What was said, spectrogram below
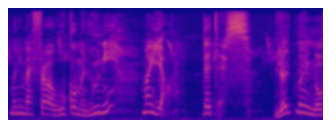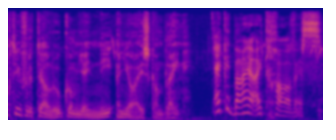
Moenie my vra hoekom en hoe nie, maar ja, dit is. Jy het my nog nie vertel hoekom jy nie in jou huis kan bly nie. Ek het baie uitgawes.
